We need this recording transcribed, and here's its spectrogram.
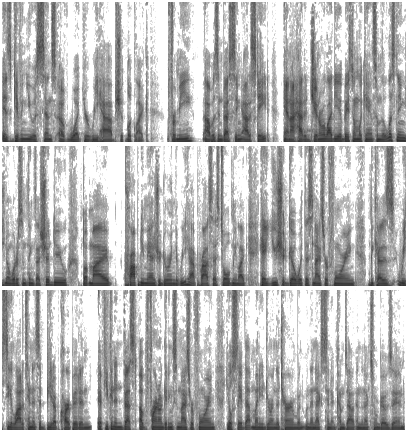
is giving you a sense of what your rehab should look like. For me, I was investing out of state and I had a general idea based on looking at some of the listings, you know, what are some things I should do, but my property manager during the rehab process told me like, Hey, you should go with this nicer flooring because we see a lot of tenants that beat up carpet. And if you can invest up front on getting some nicer flooring, you'll save that money during the term when, when the next tenant comes out and the next one goes in.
